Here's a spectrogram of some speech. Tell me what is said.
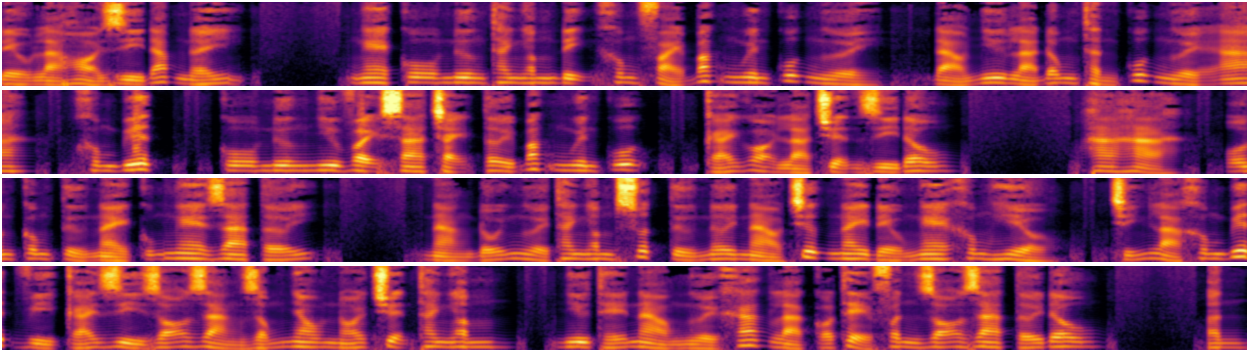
Đều là hỏi gì đáp nấy. Nghe cô nương thanh âm định không phải Bắc Nguyên quốc người, đảo như là Đông Thần quốc người A, không biết, cô nương như vậy xa chạy tới Bắc Nguyên quốc, cái gọi là chuyện gì đâu. Ha ha, ôn công tử này cũng nghe ra tới. Nàng đối người thanh âm xuất từ nơi nào trước nay đều nghe không hiểu, chính là không biết vì cái gì rõ ràng giống nhau nói chuyện thanh âm, như thế nào người khác là có thể phân rõ ra tới đâu. Ân,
